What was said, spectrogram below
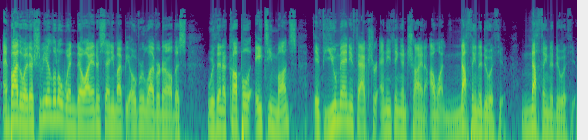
And by the way, there should be a little window. I understand you might be over levered and all this. Within a couple, 18 months, if you manufacture anything in China, I want nothing to do with you. Nothing to do with you.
